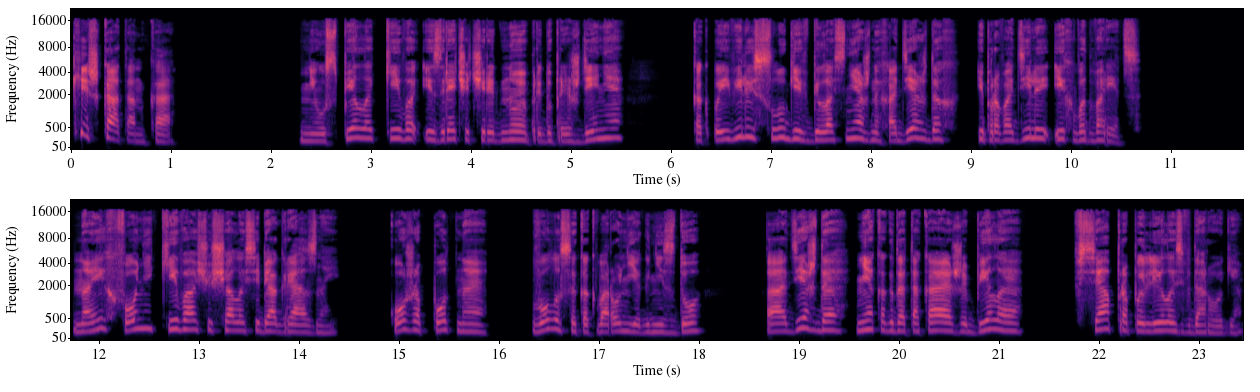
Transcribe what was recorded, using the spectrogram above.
Кишка тонка. Не успела Кива изречь очередное предупреждение, как появились слуги в белоснежных одеждах и проводили их во дворец. На их фоне Кива ощущала себя грязной. Кожа потная, волосы как воронье гнездо, а одежда, некогда такая же белая, вся пропылилась в дороге.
